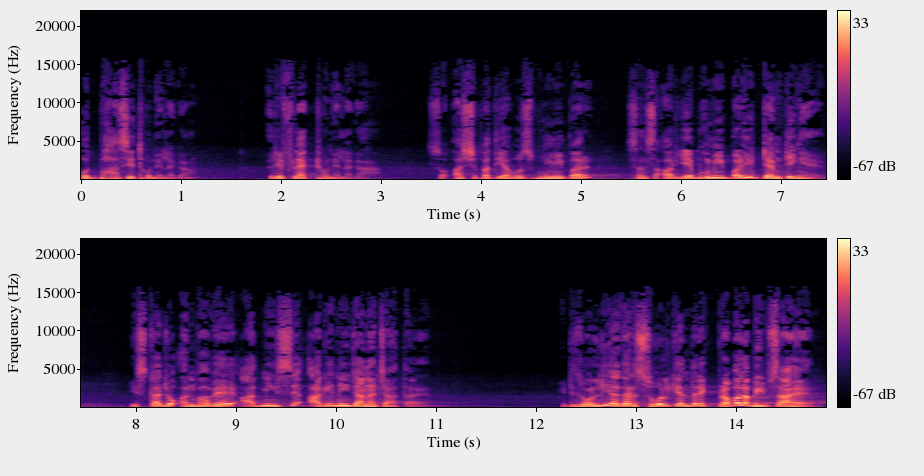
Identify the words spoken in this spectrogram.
उद्भासित होने लगा रिफ्लेक्ट होने लगा। सो so, अशुपति अब उस भूमि पर संसार। और ये भूमि बड़ी टेम्पटिंग है। इसका जो अनुभव है, आदमी इससे आगे नहीं जाना चाहता है। इट इज़ ओनली अगर सोल के अंदर एक प्रबल अभिप्सा है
